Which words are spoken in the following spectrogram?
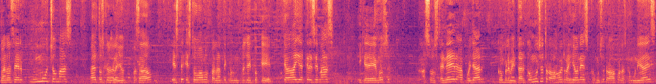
van a ser mucho más altos que los del año pasado. Este, esto vamos para adelante con un proyecto que cada día crece más y que debemos sostener, apoyar, complementar con mucho trabajo en regiones, con mucho trabajo con las comunidades.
